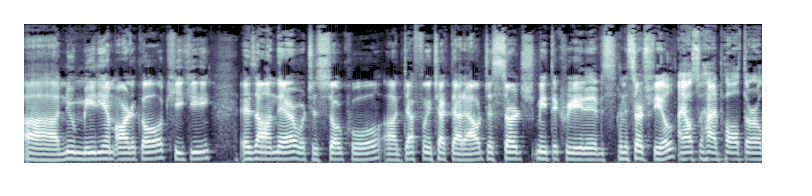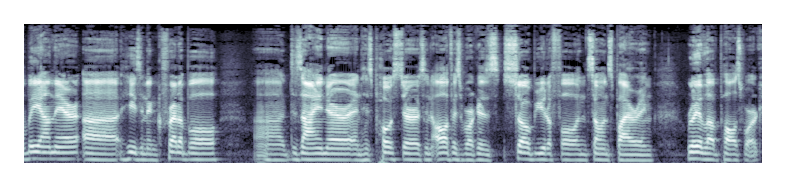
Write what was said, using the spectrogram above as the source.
Uh, new Medium article, Kiki is on there, which is so cool. Uh, definitely check that out. Just search Meet the Creatives in the search field. I also had Paul Thurlby on there. Uh, he's an incredible uh, designer, and his posters and all of his work is so beautiful and so inspiring. Really love Paul's work.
